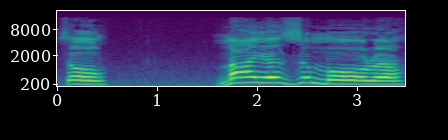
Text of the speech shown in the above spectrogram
So Maya Zamora.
